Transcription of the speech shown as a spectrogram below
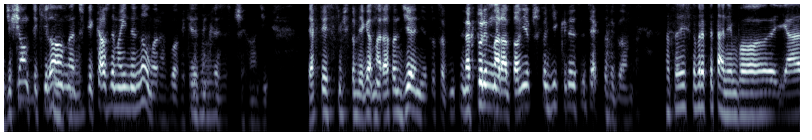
dziesiąty kilometr, i każdy ma inny numer w głowie, kiedy ten Mhm. kryzys przychodzi. Jak to jest z kimś, kto biega maraton dziennie? To co, na którym maratonie przychodzi kryzys? Jak to wygląda? No to jest dobre pytanie, bo ja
